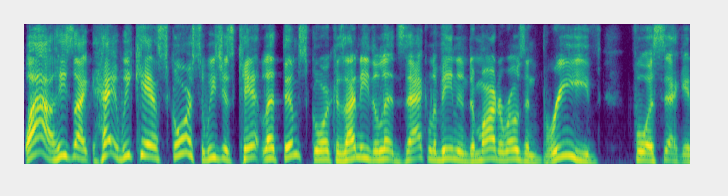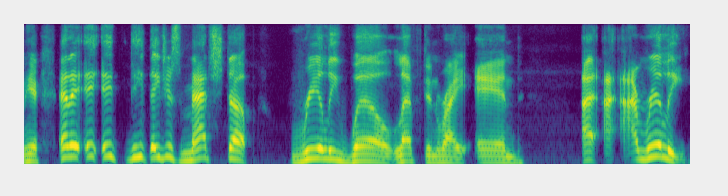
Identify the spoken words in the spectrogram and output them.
wow. He's like, hey, we can't score, so we just can't let them score because I need to let Zach LaVine and DeMar DeRozan breathe for a second here. And it, it, it they- just matched up really well left and right. And I, I, I really,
